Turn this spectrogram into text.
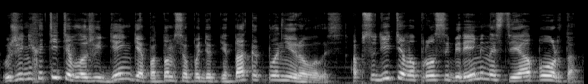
Вы же не хотите вложить деньги, а потом все пойдет не так, как планировалось. Обсудите вопросы беременности и аборта.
